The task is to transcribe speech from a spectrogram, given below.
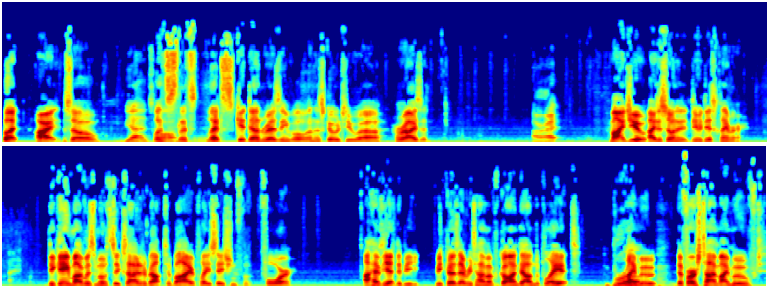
But all right, so Yeah, it's let's co-op. let's let's get done Resident Evil and let's go to uh, Horizon. All right. Mind you, I just want to do a disclaimer. The game I was most excited about to buy, a PlayStation 4, I have yet to beat because every time I've gone down to play it, Bro. I moved. The first time I moved,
